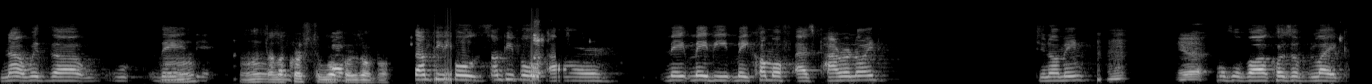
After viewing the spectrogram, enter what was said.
Now with uh, they, Mhm. they Mhm. As a crutch to what, for example? Some people some people are may maybe may come off as paranoid. Do you know what I mean? Yeah. Because of uh, because of like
